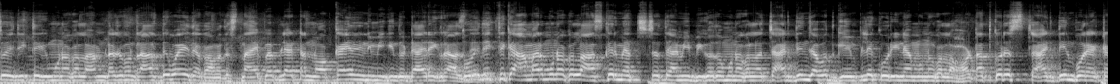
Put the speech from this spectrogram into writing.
তো এদিক থেকে মনে করলাম আমরা যখন রাজ দেবো এই দেখো আমাদের স্নাইপার প্লেয়ারটা নক খায় এনিমি কিন্তু ডাইরেক্ট রাজ টাচ তো দিক থেকে আমার মনে করল আজকের ম্যাচটাতে আমি বিগত মনে করল চার দিন যাবত গেম প্লে করি না মনে করল হঠাৎ করে চার দিন পরে একটা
